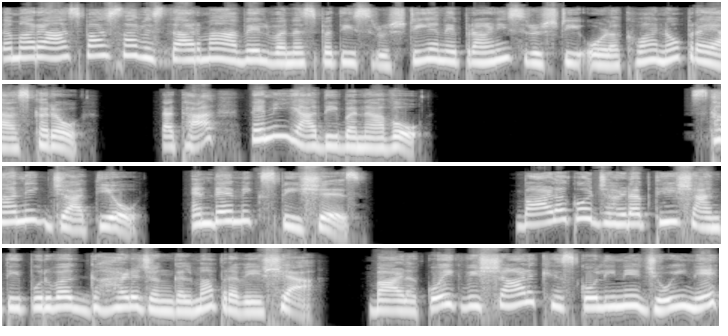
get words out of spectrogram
તમારા આસપાસના વિસ્તારમાં આવેલ વનસ્પતિ સૃષ્ટિ અને પ્રાણી સૃષ્ટિ ઓળખવાનો પ્રયાસ કરો, તથા તેની યાદી બનાવો. સ્થાનિક જાતિઓ એન્ડેમિક સ્પીશીઝ બાળકો ઝડપથી શાંતિપૂર્વક ગાઢ જંગલમાં પ્રવેશ્યા. બાળકો એક વિશાળ ખિસકોલીને જોઈને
